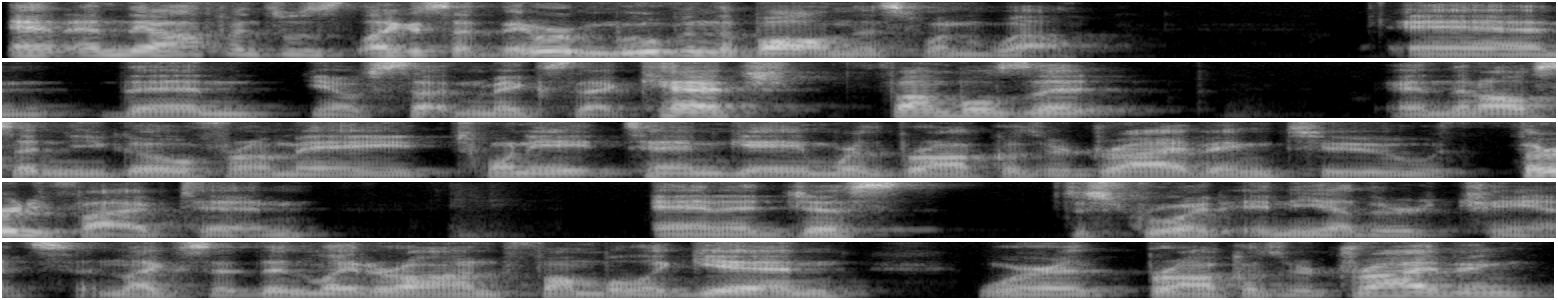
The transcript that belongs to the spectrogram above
And and the offense was like I said, they were moving the ball in this one well. And then you know Sutton makes that catch, fumbles it, and then all of a sudden you go from a 28-10 game where the Broncos are driving to 35-10, and it just destroyed any other chance. And like I said, then later on, fumble again where Broncos are driving.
